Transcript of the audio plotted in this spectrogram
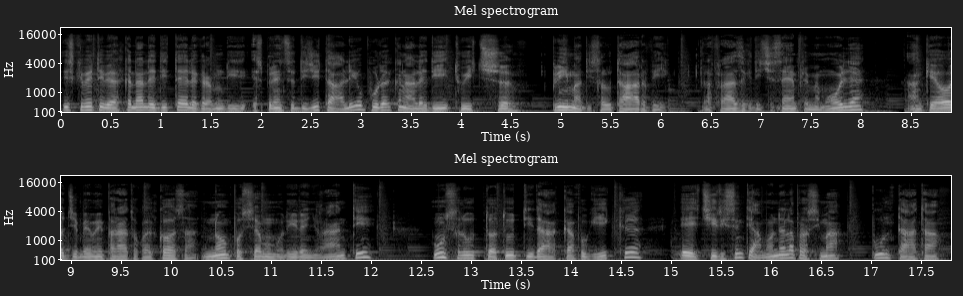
iscrivetevi al canale di Telegram di Esperienze Digitali oppure al canale di Twitch. Prima di salutarvi, la frase che dice sempre mia moglie, anche oggi abbiamo imparato qualcosa, non possiamo morire ignoranti. Un saluto a tutti da Capo Geek e ci risentiamo nella prossima puntata.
